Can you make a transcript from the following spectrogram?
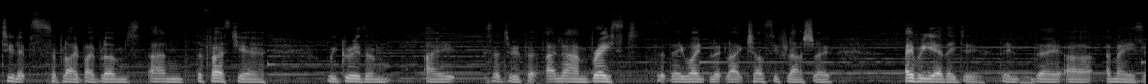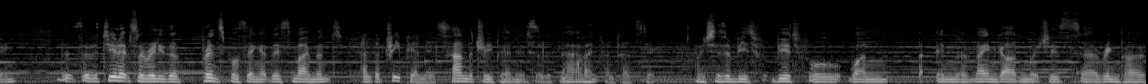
tulips supplied by Bloms, and the first year we grew them, I said to Rupert, I now embraced that they won't look like Chelsea Flower Show. Every year they do. They, they are amazing. So the tulips are really the principal thing at this moment. And the tree peonies. And the tree peonies. Are looking um, quite fantastic. Which is a be- beautiful one in the main garden, which is uh, Ringpo.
